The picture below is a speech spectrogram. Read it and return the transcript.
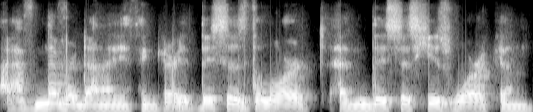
i have never done anything great. This is the lord and this is his work and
